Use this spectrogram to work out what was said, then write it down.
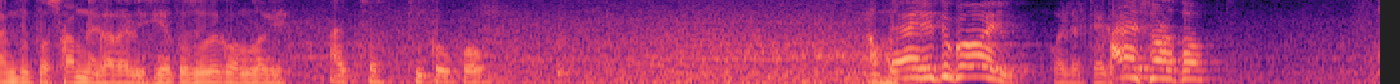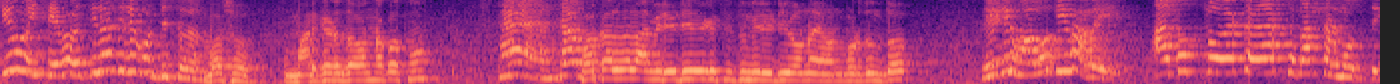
আমি তো তোর সামনে খাড়া দিছি এত জোরে কম লাগে? আচ্ছা কি কও কও? এই ঋতু কই? কয়টা টাকা? আরে সরো তো। কি হইছে? এভাবে চিলাচিলি করতেছো কেন? বসো মার্কেটে যাওয়ার না কথা? হ্যাঁ যাও। সকালবেলা আমি রেডি হয়ে গেছি তুমি রেডি হও না এখন পর্যন্ত? রেডি হব কীভাবে? আপত্র একটা রাখছো বাসার মধ্যে।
